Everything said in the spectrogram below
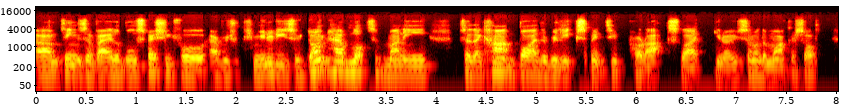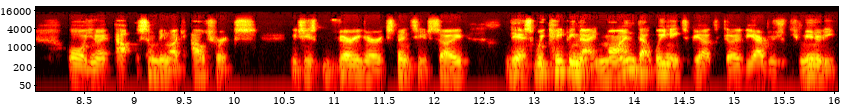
um, things available, especially for Aboriginal communities who don't have lots of money, so they can't buy the really expensive products like you know some of the Microsoft or you know something like Alteryx which is very, very expensive. So, yes, we're keeping that in mind that we need to be able to go to the Aboriginal community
